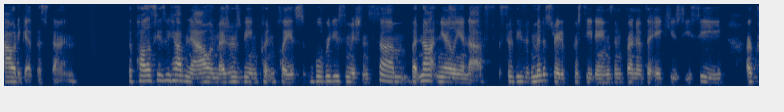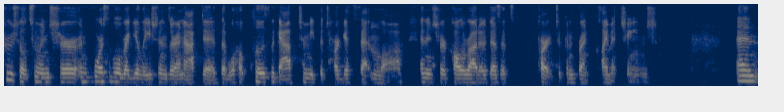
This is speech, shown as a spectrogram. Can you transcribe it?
how to get this done. The policies we have now and measures being put in place will reduce emissions some, but not nearly enough. So these administrative proceedings in front of the AQCC are crucial to ensure enforceable regulations are enacted that will help close the gap to meet the targets set in law and ensure Colorado does its part to confront climate change. And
